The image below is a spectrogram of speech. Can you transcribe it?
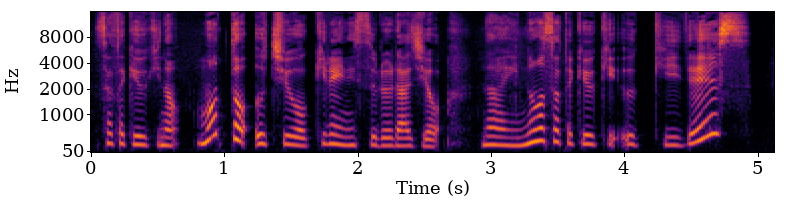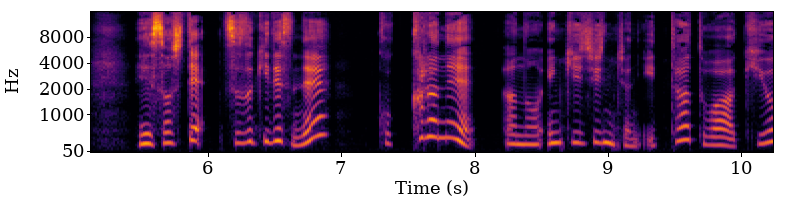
佐竹ゆきのもっと宇宙をきれいにするラジオ9の佐竹ゆきウッキーです。えー、そして続きですねこっからねあの延期神社に行った後は清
